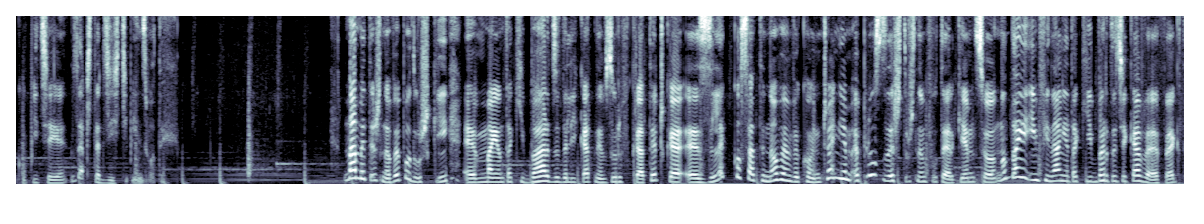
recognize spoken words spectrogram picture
Kupicie je za 45 zł. Mamy też nowe poduszki. E, Mają taki bardzo delikatny wzór w krateczkę e, z lekko satynowym wykończeniem plus ze sztucznym futerkiem, co no daje im finalnie taki bardzo ciekawy efekt.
